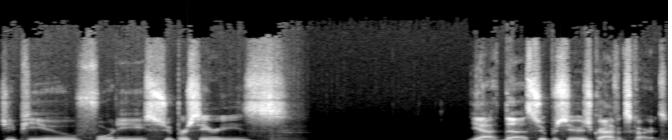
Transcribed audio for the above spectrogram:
GPU 40 Super Series. Yeah, the Super Series graphics cards.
